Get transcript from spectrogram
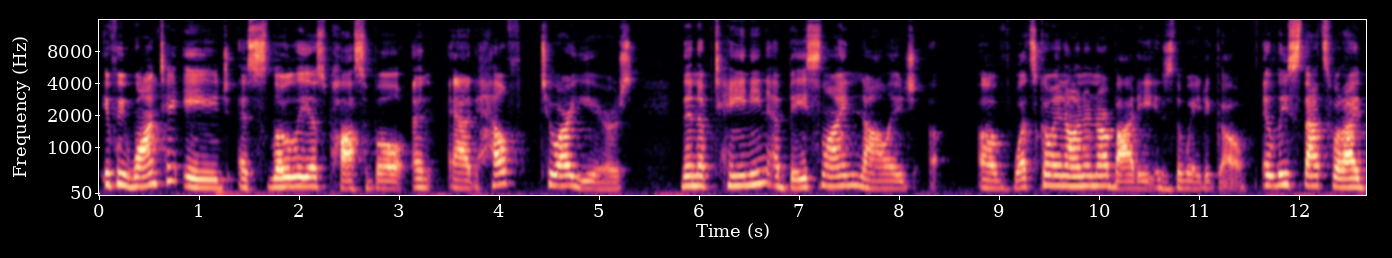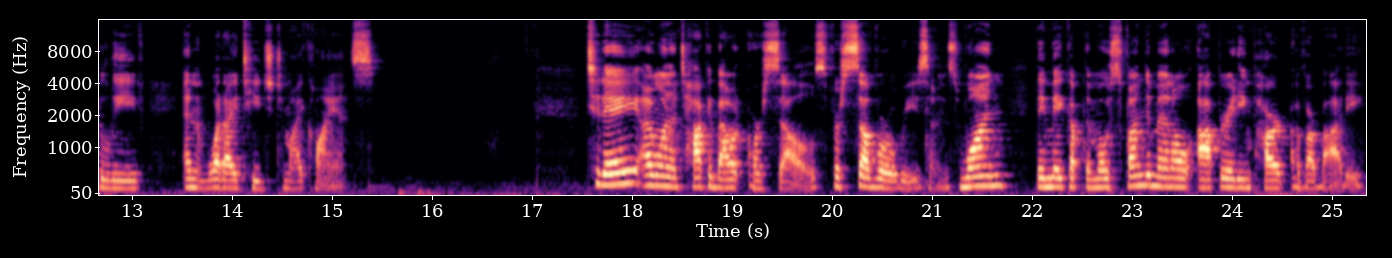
If we want to age as slowly as possible and add health to our years, then obtaining a baseline knowledge of what's going on in our body is the way to go. At least that's what I believe and what I teach to my clients. Today, I want to talk about our cells for several reasons. One, they make up the most fundamental operating part of our body.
